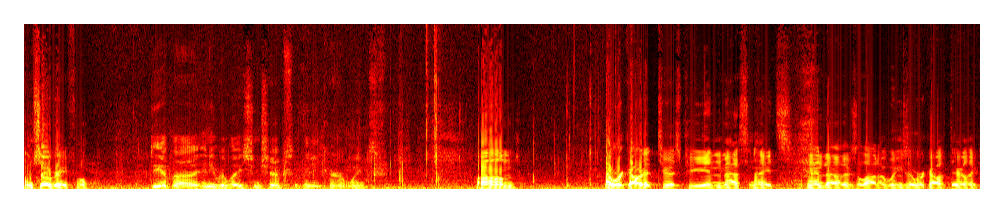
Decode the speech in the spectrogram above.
I'm so grateful. Do you have uh, any relationships with any current Wings? Um, I work out at 2SP in Madison Heights, and uh, there's a lot of wings that work out there, like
